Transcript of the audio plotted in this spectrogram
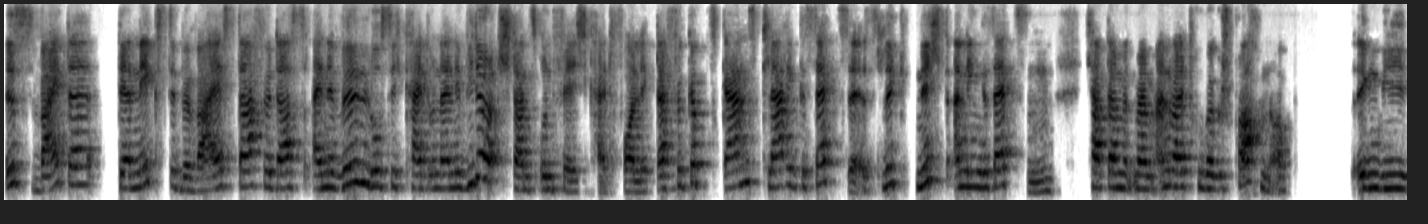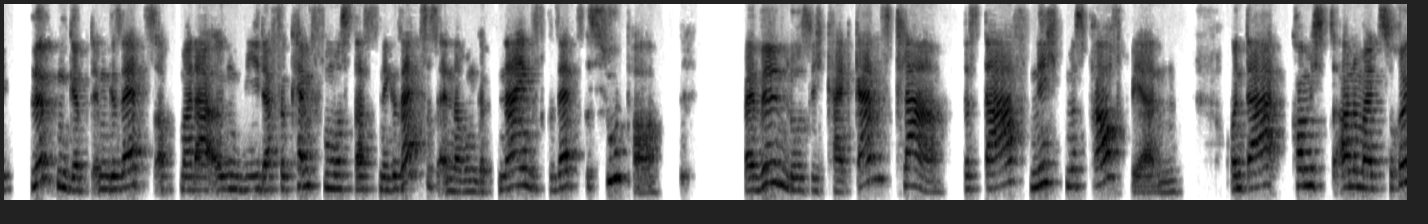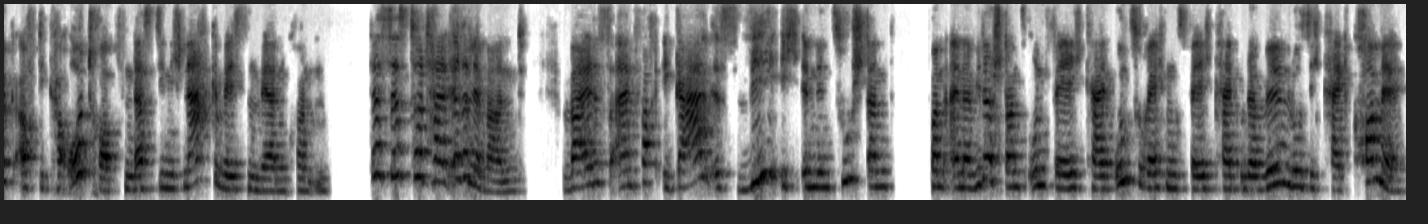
ist weiter der nächste Beweis dafür, dass eine Willenlosigkeit und eine Widerstandsunfähigkeit vorliegt. Dafür gibt es ganz klare Gesetze. Es liegt nicht an den Gesetzen. Ich habe da mit meinem Anwalt drüber gesprochen, ob irgendwie Lücken gibt im Gesetz, ob man da irgendwie dafür kämpfen muss, dass es eine Gesetzesänderung gibt. Nein, das Gesetz ist super. Bei Willenlosigkeit ganz klar, das darf nicht missbraucht werden. Und da komme ich auch nochmal zurück auf die K.O.-Tropfen, dass die nicht nachgewiesen werden konnten. Das ist total irrelevant, weil es einfach egal ist, wie ich in den Zustand von einer Widerstandsunfähigkeit, Unzurechnungsfähigkeit oder Willenlosigkeit komme.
